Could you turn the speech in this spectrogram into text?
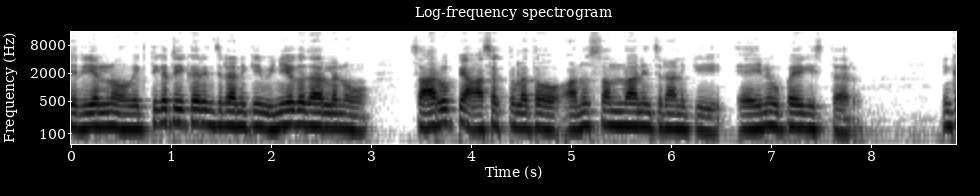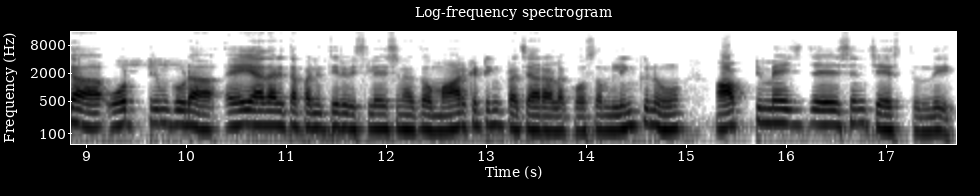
చర్యలను వ్యక్తిగతీకరించడానికి వినియోగదారులను సారూప్య ఆసక్తులతో అనుసంధానించడానికి ఏఐని ఉపయోగిస్తారు. ఇంకా ఓట్రిమ్ కూడా ఏఐ ఆధారిత పనితీరు విశ్లేషణతో మార్కెటింగ్ ప్రచారాల కోసం లింక్ను ఆప్టిమైజేషన్ చేస్తుంది.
